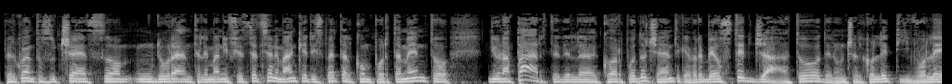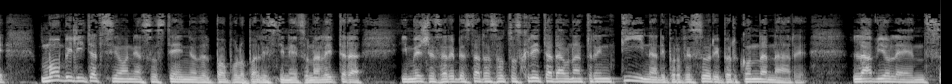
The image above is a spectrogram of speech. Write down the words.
per quanto successo durante le manifestazioni, ma anche rispetto al comportamento di una parte del corpo docente che avrebbe osteggiato, denuncia il collettivo, le mobilitazioni a sostegno del popolo palestinese. Una lettera invece sarebbe stata sottoscritta da una trentina di professori per condannare la violenza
